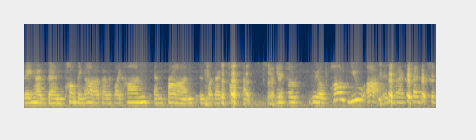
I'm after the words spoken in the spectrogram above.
they had been pumping up. I was like Hans and Franz is what they called them. Sorry. You know, we'll pump you up is what I said should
